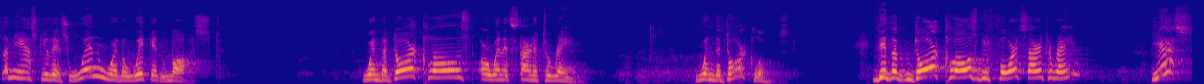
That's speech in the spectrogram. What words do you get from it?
Let me ask you this when were the wicked lost? When the door closed or when it started to rain? When the door closed. Did the door close before it started to rain? Yes.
